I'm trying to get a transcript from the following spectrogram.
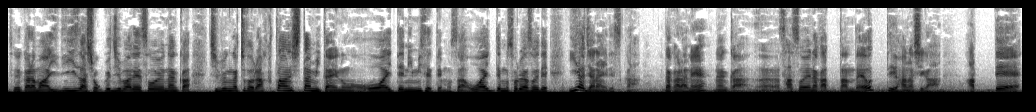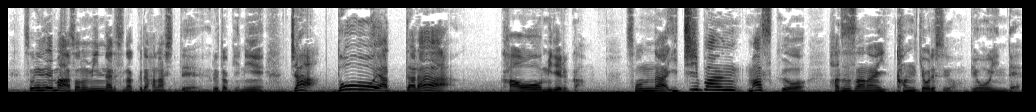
それからまあ、いざ食事場でそういうなんか、自分がちょっと落胆したみたいのをお相手に見せてもさ、お相手もそれはそれで嫌じゃないですか。だからね、なんか、うん、誘えなかったんだよっていう話があって、それでまあ、そのみんなでスナックで話してる時に、じゃあ、どうやったら顔を見れるか。そんな一番マスクを外さない環境ですよ。病院で。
